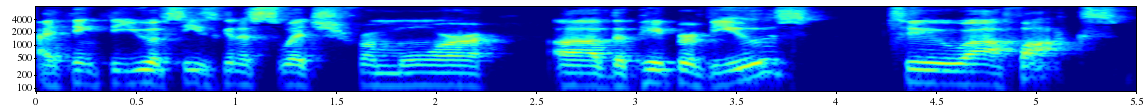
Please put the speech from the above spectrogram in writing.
I think the UFC is going to switch from more of the pay per views to uh, Fox.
